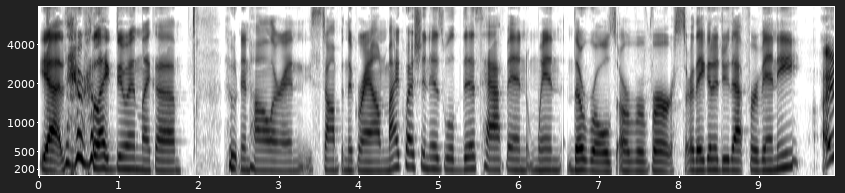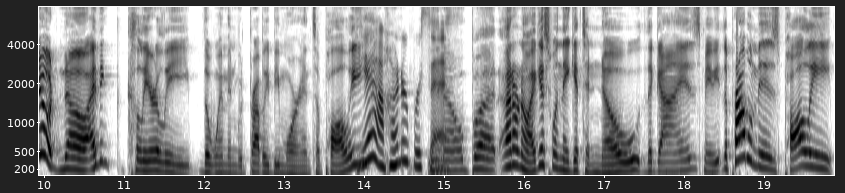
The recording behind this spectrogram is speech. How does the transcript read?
Yeah, they were like doing like a hooting and hollering, stomping the ground. My question is, will this happen when the roles are reversed? Are they going to do that for Vinny? I don't know. I think clearly the women would probably be more into Pauly. Yeah, hundred You percent. know, but I don't know. I guess when they get to know the guys, maybe the problem is Pauly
